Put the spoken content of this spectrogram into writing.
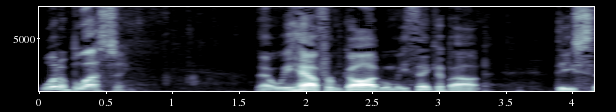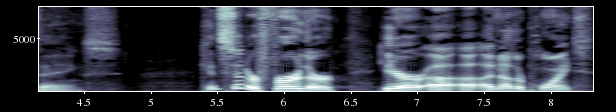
What a blessing that we have from God when we think about these things. Consider further here uh, another point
